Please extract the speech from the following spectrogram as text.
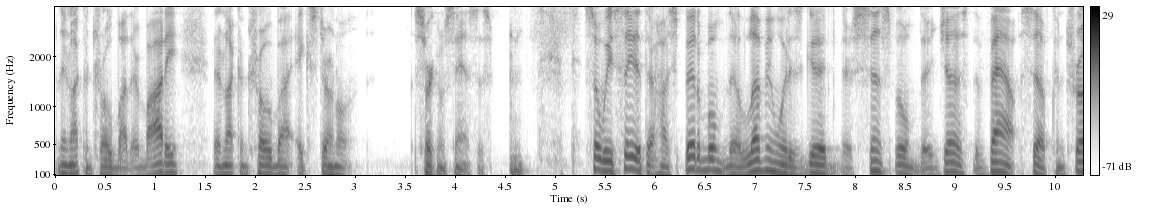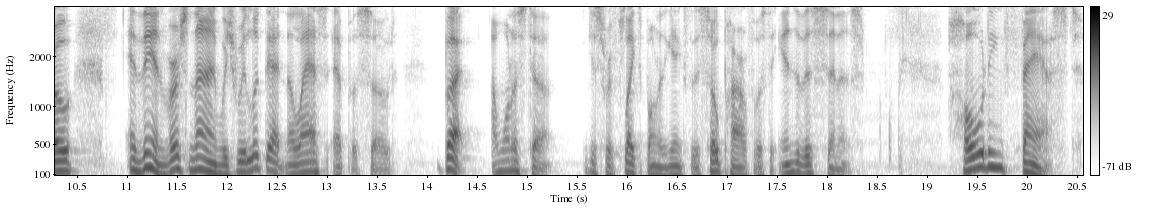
They're not controlled by their body. They're not controlled by external circumstances. so we see that they're hospitable, they're loving what is good, they're sensible, they're just, devout, self control. And then verse 9, which we looked at in the last episode, but I want us to just reflect upon it again because it's so powerful. It's the end of this sentence. Holding fast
